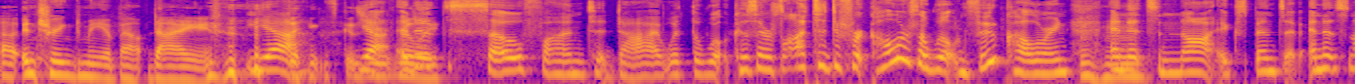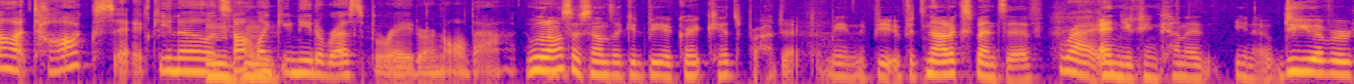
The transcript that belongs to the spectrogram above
uh, intrigued me about dying. yeah, things, yeah, really, and it's so fun to dye with the Wilt because there's lots of different colors of Wilton food coloring, Mm-hmm. and it's not expensive and it's not toxic. You know, it's Mm-hmm. not like you need a respirator and all that. well, it also sounds like it'd be a great kids project. I mean, if you if it's not expensive, Right. and you can kind of you know, do you ever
